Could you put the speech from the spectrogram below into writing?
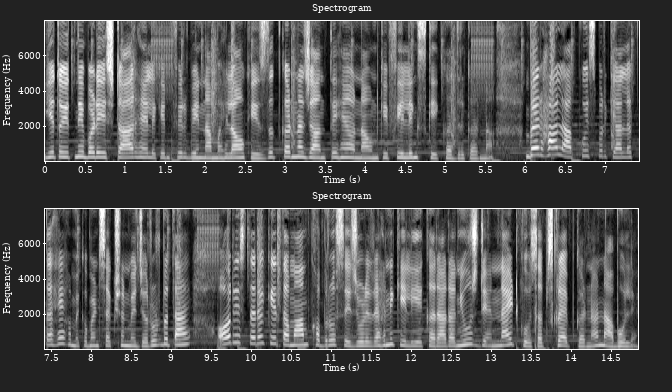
ये तो इतने बड़े स्टार हैं, लेकिन फिर भी ना महिलाओं की इज़्ज़त करना जानते हैं और ना उनकी फीलिंग्स की कद्र करना। बहरहाल, आपको इस पर क्या लगता है, हमें कमेंट सेक्शन में ज़रूर बताएँ। और इस तरह के तमाम खबरों से जुड़े रहने के लिए करारा न्यूज़ डे नाइट को सब्सक्राइब करना ना भूलें।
